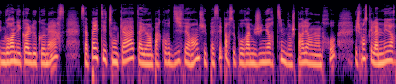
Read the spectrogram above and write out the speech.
une grande école de commerce. Ça n'a pas été ton cas. Tu as eu un parcours différent. Tu es passé par ce programme Junior Team dont je parlais en intro. Et je pense que la meilleure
